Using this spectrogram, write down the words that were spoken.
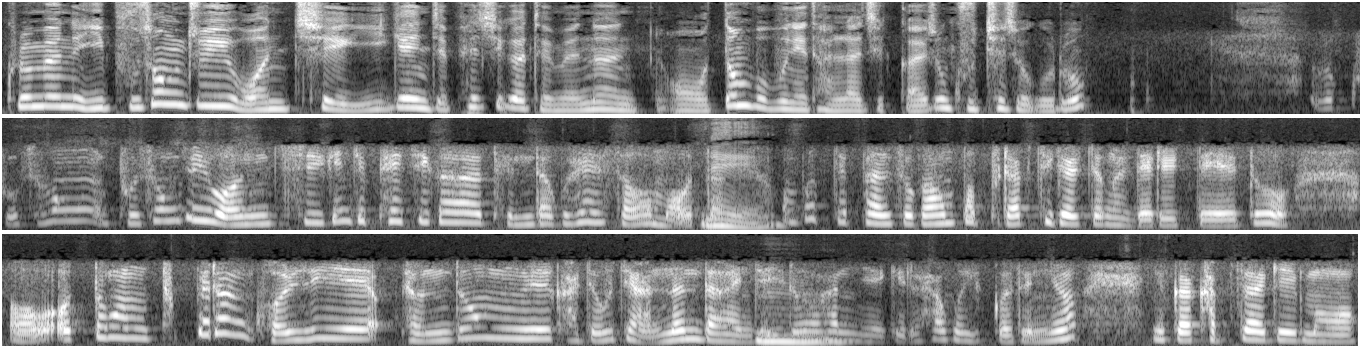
그러면 이 부성주의 원칙 이게 이제 폐지가 되면은 어, 어떤 부분이 달라질까요? 좀 구체적으로? 구성, 부성주의 원칙이 이제 폐지가 된다고 해서 뭐 어떤 네. 헌법재판소가 헌법 불합치 결정을 내릴 때에도 어, 어떤 특별한 권리의 변동을 가져오지 않는다 이제 음. 이러한 얘기를 하고 있거든요. 그러니까 갑자기 뭐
